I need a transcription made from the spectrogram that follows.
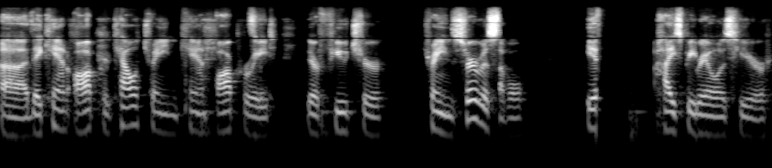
uh, they can't operate. Caltrain can't operate their future train service level if high speed rail is here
